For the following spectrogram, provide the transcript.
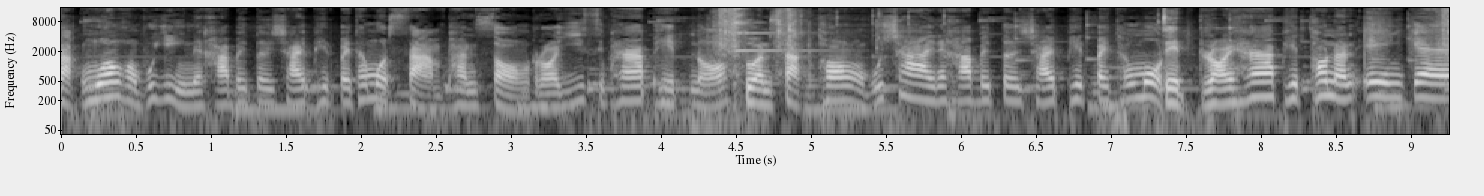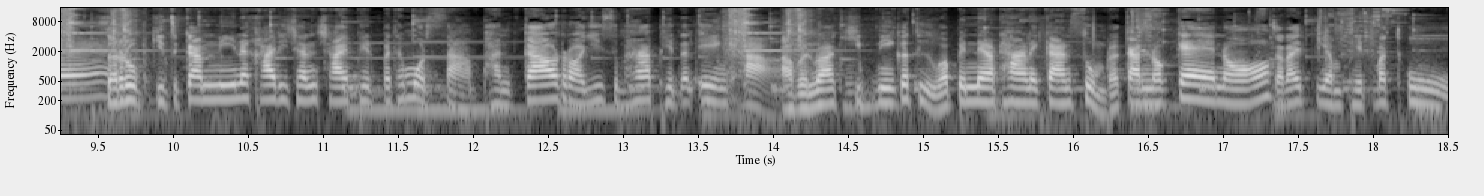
สักม่วงของผู้หญิงนะคะใบเตยใช้เพชรไปทั้งหมด 3,225 เพชรเนาะส่วนสักทองของผู้ชายนะคะใบเตยใช้เพชรไปทั้งหมด 705 เพชรเท่านั้นเองแก สรุปกิจกรรมนี้นะคะที่ฉันใช้เพชรไปทั้งหมด 3,925 เพชรนั่นเองค่ะ เอาเป็นว่าคลิปนี้ก็ถือว่าเป็นแนวทางในการสุ่มแล้วกันเนาะแกเนาะจะได้เตรียมเพชรมาถูก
